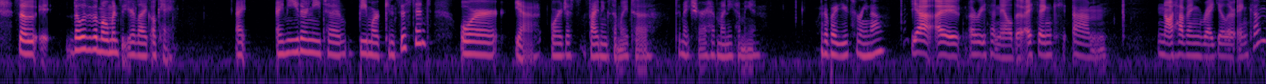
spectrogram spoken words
so it, those are the moments that you're like, okay, I, I either need to be more consistent or yeah, or just finding some way to to make sure I have money coming in. What about you, Karina? Yeah, I Aretha nailed it. I think um, not having regular income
